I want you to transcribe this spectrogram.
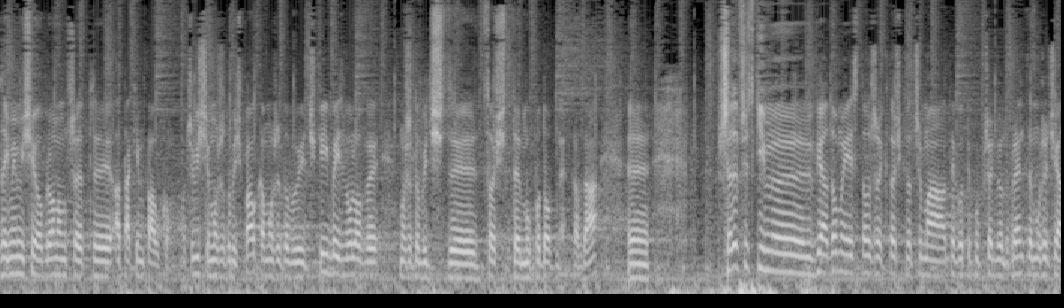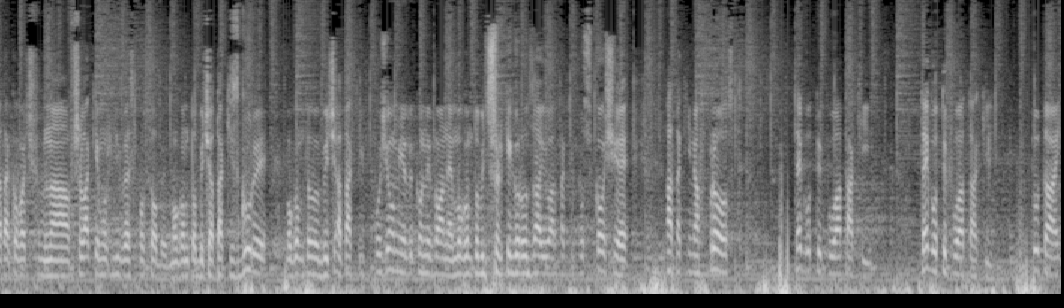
Zajmiemy się obroną przed y, atakiem pałką. Oczywiście może to być pałka, może to być kij baseballowy, może to być y, coś temu podobne, prawda? Przede wszystkim e, wiadome jest to, że ktoś, kto trzyma tego typu przedmiot w ręce, może cię atakować na wszelakie możliwe sposoby. Mogą to być ataki z góry, mogą to być ataki w poziomie wykonywane, mogą to być wszelkiego rodzaju ataki po skosie, ataki na wprost. Tego typu ataki, tego typu ataki. Tutaj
